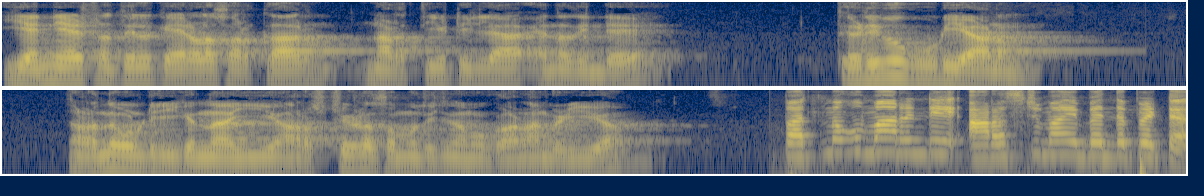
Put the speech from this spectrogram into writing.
ഈ അന്വേഷണത്തിൽ കേരള സർക്കാർ നടത്തിയിട്ടില്ല എന്നതിന്റെ തെളിവ് കൂടിയാണ് നടന്നുകൊണ്ടിരിക്കുന്ന ഈ അറസ്റ്റുകളെ സംബന്ധിച്ച് നമുക്ക് കാണാൻ കഴിയുക. പത്മകുമാറിന്റെ അറസ്റ്റുമായി ബന്ധപ്പെട്ട്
